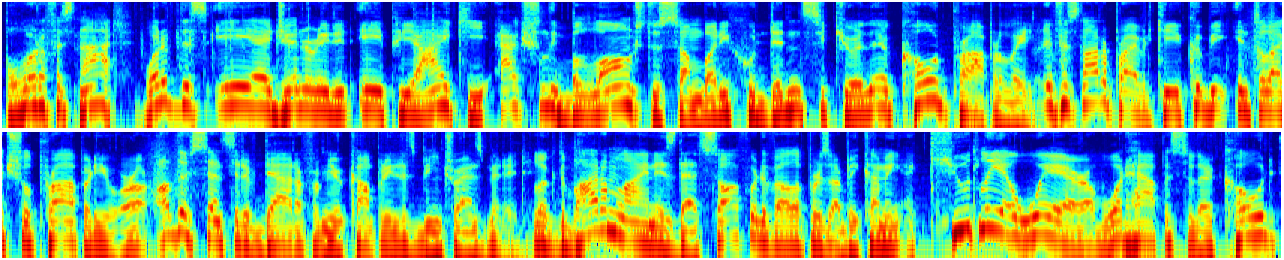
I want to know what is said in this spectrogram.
But what if it's not? What if this AI generated API key actually belongs to somebody who didn't secure their code properly? If it's not a private key, it could be intellectual property or other sensitive data from your company that's being transmitted. Look, the bottom line is that software developers are becoming acutely aware of what happens to their code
